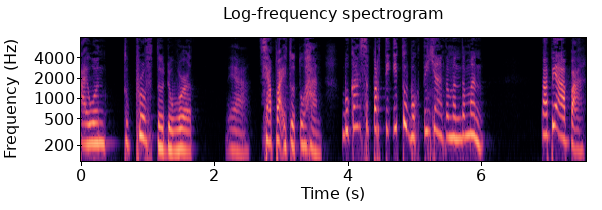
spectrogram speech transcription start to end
I want to prove to the world. Ya, siapa itu Tuhan? Bukan seperti itu buktinya, teman-teman. Tapi apa?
